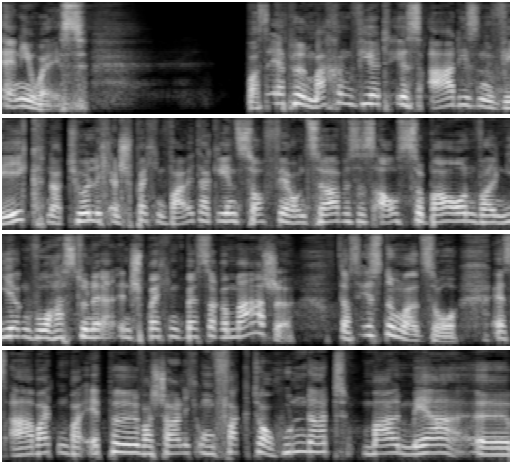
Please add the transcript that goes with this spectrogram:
Anyways, was Apple machen wird, ist A, diesen Weg natürlich entsprechend weitergehen, Software und Services auszubauen, weil nirgendwo hast du eine entsprechend bessere Marge. Das ist nun mal so. Es arbeiten bei Apple wahrscheinlich um Faktor 100 mal mehr äh,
